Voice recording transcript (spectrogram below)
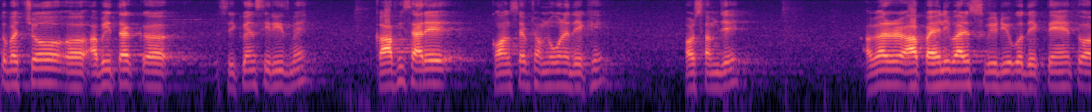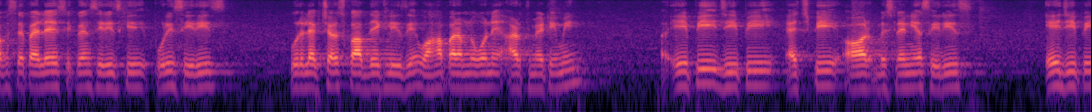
तो बच्चों अभी तक सीक्वेंस सीरीज़ में काफ़ी सारे कॉन्सेप्ट हम लोगों ने देखे और समझे। अगर आप पहली बार इस वीडियो को देखते हैं तो आप इससे पहले सीक्वेंस सीरीज़ की पूरी सीरीज़ पूरे लेक्चर्स को आप देख लीजिए। वहाँ पर हम लोगों ने arithmetic mean A P G P H P और miscellaneous series A G P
